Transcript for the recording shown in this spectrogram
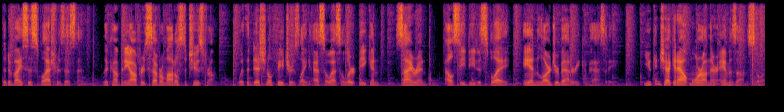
the device is splash resistant. The company offers several models to choose from, with additional features like SOS alert beacon, siren, LCD display, and larger battery capacity. You can check it out more on their Amazon store.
